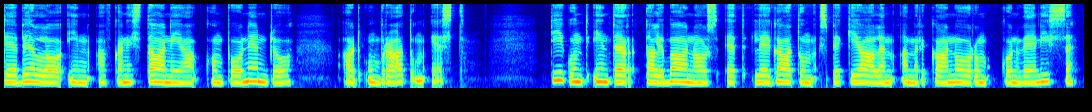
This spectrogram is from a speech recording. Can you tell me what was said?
de bello in Afganistania componendo ad umbratum est. Dicunt inter talibanos et legatum specialem americanorum convenisse –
